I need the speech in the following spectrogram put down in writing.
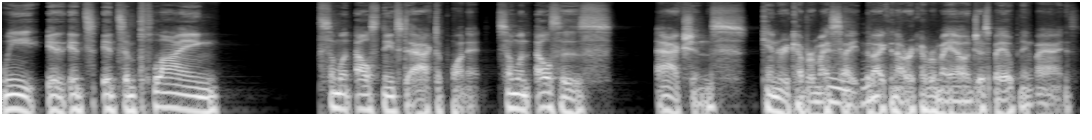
We it, it's it's implying someone else needs to act upon it. Someone else's actions can recover my sight, but Mhm. I cannot recover my own just by opening my eyes.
